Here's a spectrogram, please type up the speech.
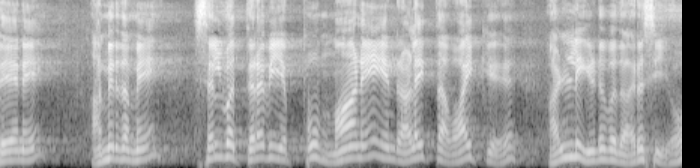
தேனே அமிர்தமே செல்வ திரவிய பூ மானே என்று அழைத்த வாய்க்கு அள்ளி இடுவது அரிசியோ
